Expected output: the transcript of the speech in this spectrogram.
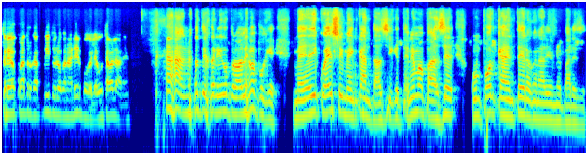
tres o cuatro capítulos con Ariel porque le gusta hablar. ¿eh? no tengo ningún problema porque me dedico a eso y me encanta. Así que tenemos para hacer un podcast entero con Ariel, me parece.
